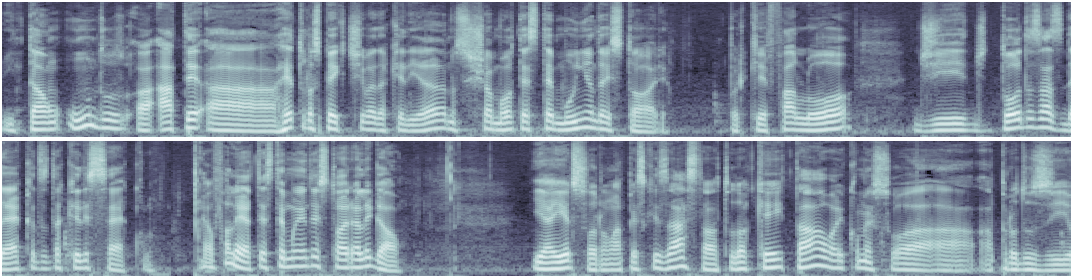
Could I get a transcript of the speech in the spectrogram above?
Então, um dos, a, a a retrospectiva daquele ano se chamou Testemunha da História, porque falou de, de todas as décadas daquele século. Eu falei, a Testemunha da História é legal. E aí eles foram lá pesquisar estava tudo ok e tal. Aí começou a, a produzir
